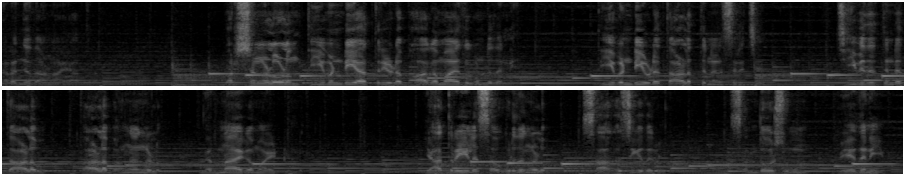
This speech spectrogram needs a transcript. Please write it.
നിറഞ്ഞതാണ് ആ യാത്ര. വർഷങ്ങളോളം തീവണ്ടി യാത്രയുടെ ഭാഗമായതുകൊണ്ട് തന്നെ തീവണ്ടിയുടെ താളത്തിനനുസരിച്ച് ജീവിതത്തിന്റെ താളവും താളഭംഗങ്ങളും നിർണായകമായിട്ടുണ്ട്. യാത്രയിലെ സൗഹൃദങ്ങളും സാഹസികതകളും സന്തോഷവും വേദനയും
